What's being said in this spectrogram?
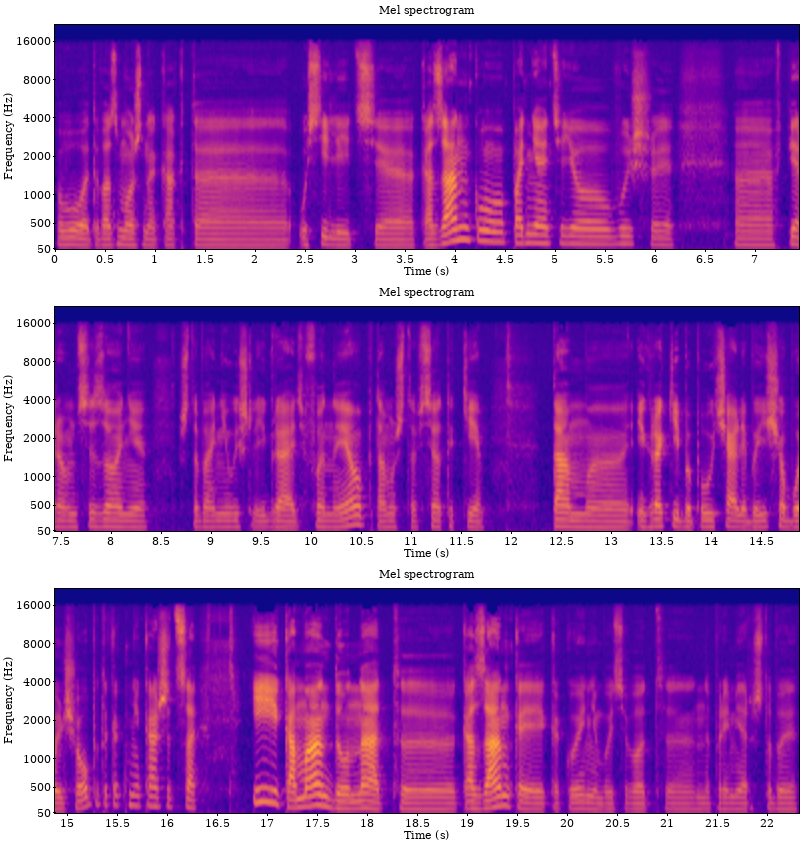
вот, возможно, как-то усилить э, казанку, поднять ее выше э, в первом сезоне, чтобы они вышли играть в ФНЛ, потому что все-таки там э, игроки бы получали бы еще больше опыта, как мне кажется, и команду над э, Казанкой какую-нибудь, вот, э, например, чтобы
